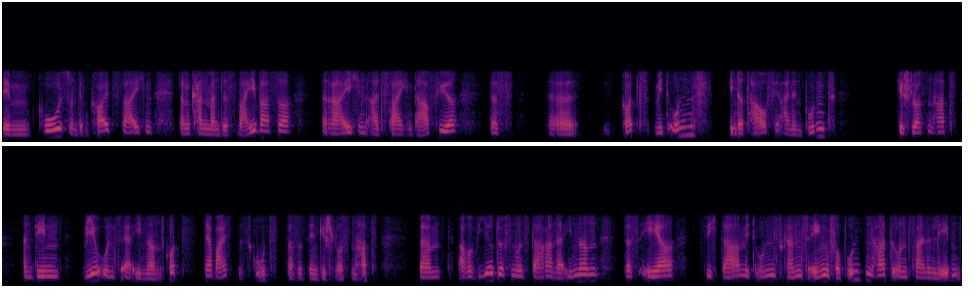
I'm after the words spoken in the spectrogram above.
dem Gruß und dem Kreuzzeichen. Dann kann man das Weihwasser reichen als Zeichen dafür, dass äh, Gott mit uns in der Taufe einen Bund geschlossen hat, an den wir uns erinnern. Gott, der weiß es gut, dass er den geschlossen hat, ähm, aber wir dürfen uns daran erinnern, dass er sich da mit uns ganz eng verbunden hat und seinen Lebens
